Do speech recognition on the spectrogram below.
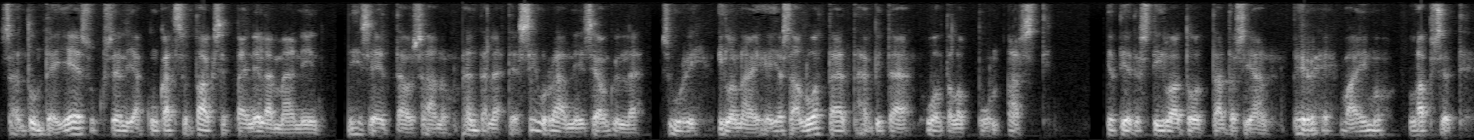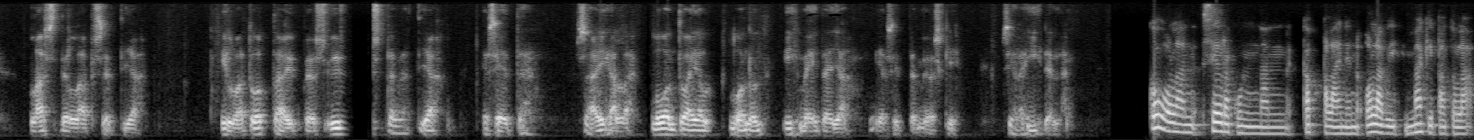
saan tuntea Jeesuksen ja kun katson taaksepäin elämään, niin, niin se, että on saanut häntä lähteä seuraan, niin se on kyllä suuri ilonaihe ja saa luottaa, että hän pitää huolta loppuun asti. Ja tietysti iloa tuottaa tosiaan perhe, vaimo, lapset, lastenlapset ja iloa tuottaa myös ystävät ja, ja se, että saa ihalla luontoa ja luonnon ihmeitä ja, ja sitten myöskin siellä hiidellä. Kouvolan seurakunnan kappalainen Olavi Mäkipatola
